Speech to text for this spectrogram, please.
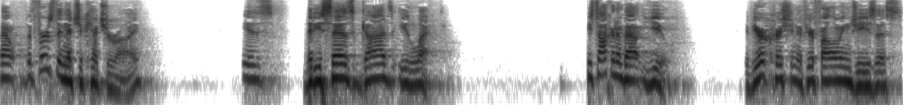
Now, the first thing that should catch your eye is that he says God's elect. He's talking about you. If you're a Christian, if you're following Jesus,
